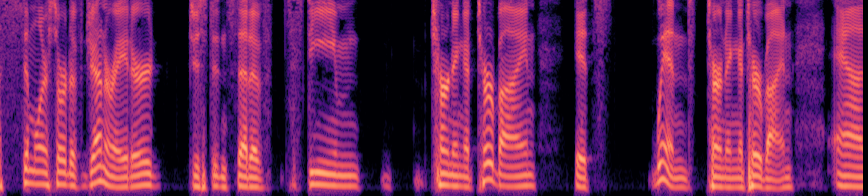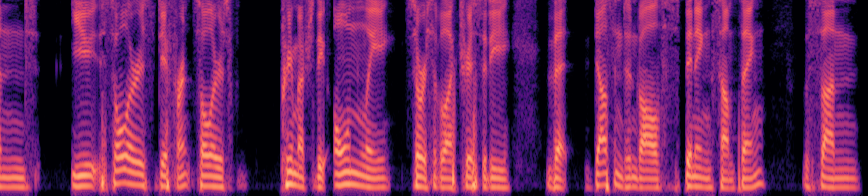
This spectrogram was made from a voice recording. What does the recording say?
a similar sort of generator, just instead of steam turning a turbine, it's wind turning a turbine. And you, solar is different. Solar is pretty much the only source of electricity that doesn't involve spinning something. The sun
